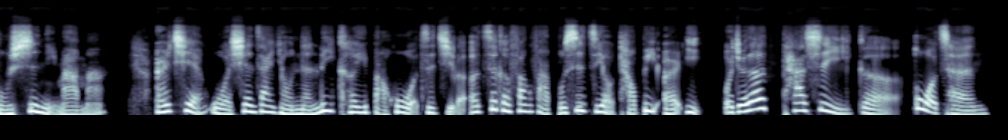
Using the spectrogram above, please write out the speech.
不是你妈妈。而且我现在有能力可以保护我自己了，而这个方法不是只有逃避而已。我觉得它是一个过程，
